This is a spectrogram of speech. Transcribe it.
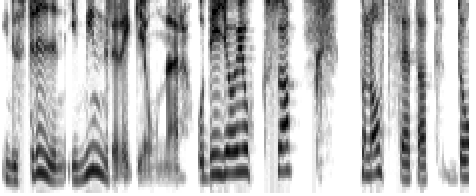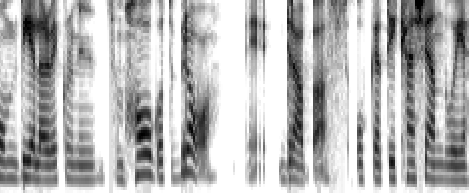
industrin i mindre regioner. Och det gör ju också på något sätt att de delar av ekonomin som har gått bra Eh, drabbas och att det kanske ändå är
